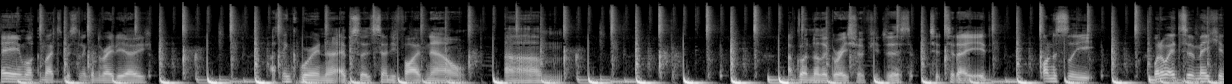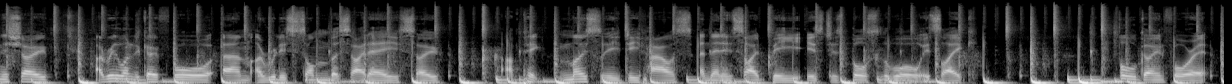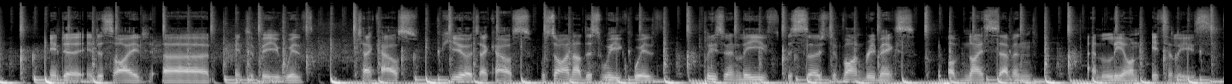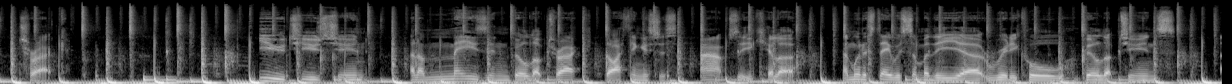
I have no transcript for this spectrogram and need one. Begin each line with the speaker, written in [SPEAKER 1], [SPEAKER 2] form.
[SPEAKER 1] Hey, and welcome back to Missing Link on the radio. I think we're in uh, episode 75 now. Um, I've got another great show for you to, to, today. It, honestly, when I went into making this show, I really wanted to go for um, a really somber side A, so I picked mostly deep house, and then inside B is just balls to the wall. It's like full going for it into into side uh, into B with tech house, pure tech house. We're starting out this week with Please Don't Leave, the Serge Devant remix of Nice 7 and Leon Italy's track. Huge, huge tune, an amazing build up track that I think is just absolutely killer. I'm going to stay with some of the uh, really cool build up tunes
